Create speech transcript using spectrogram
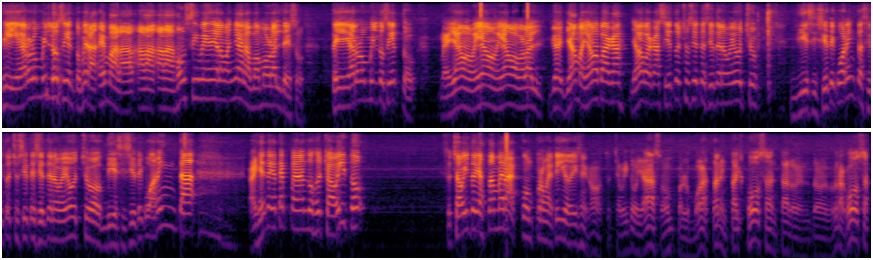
Te llegaron los 1200. Mira, es más, a, a la- a las once y media de la mañana vamos a hablar de eso. Te llegaron los 1200. Me llama, me llama, me llama para hablar. Llama, llama para acá. Llama para acá. 787-798-1740. 787-798-1740. Hay gente que está esperando esos chavitos. Esos chavitos ya están, mira, comprometidos. Dicen, no, estos chavitos ya son, pues los voy a estar en tal cosa, en tal, otra cosa.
